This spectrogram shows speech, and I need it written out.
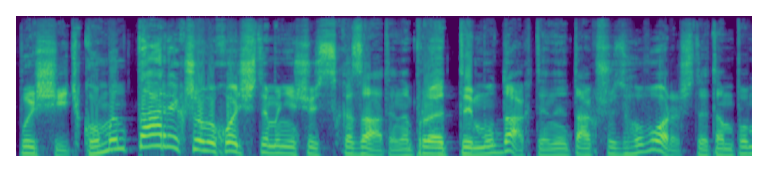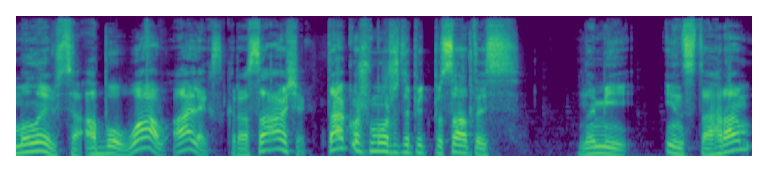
Пишіть коментар, якщо ви хочете мені щось сказати. Наприклад, ти мудак, ти не так щось говориш, ти там помилився. Або Вау, Алекс, красавчик. Також можете підписатись на мій інстаграм.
